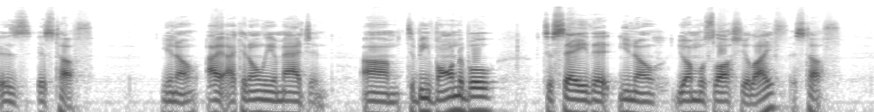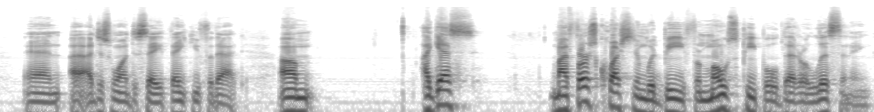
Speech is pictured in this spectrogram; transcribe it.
is, is tough. You know, I, I can only imagine. Um, to be vulnerable, to say that, you know, you almost lost your life is tough. And I, I just wanted to say thank you for that. Um, I guess my first question would be for most people that are listening,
